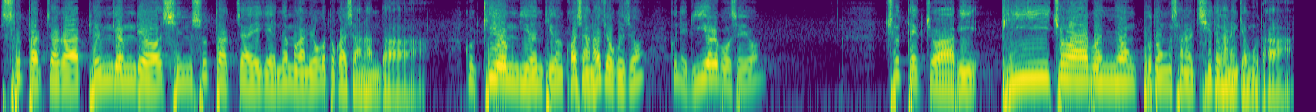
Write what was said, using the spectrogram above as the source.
수탁자가 변경되어 신수탁자에게 넘어가는 요것도 과세 안 한다. 그 기억, 니은, 디은 과세 안 하죠. 그죠? 근데 리을 보세요. 주택조합이 비조합원용 부동산을 취득하는 경우다.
